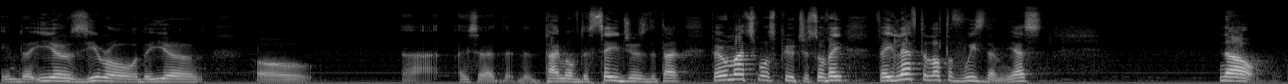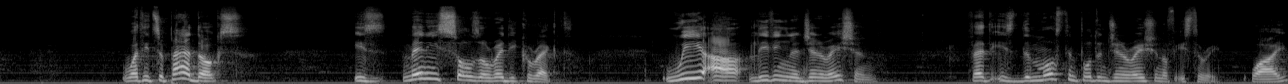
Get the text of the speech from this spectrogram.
in the year zero, the year, uh, I said the, the, time of the sages, the time they were much more spiritual. So they they left a lot of wisdom. Yes. Now, what it's a paradox is many souls already correct. We are living in a generation that is the most important generation of history. Why?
